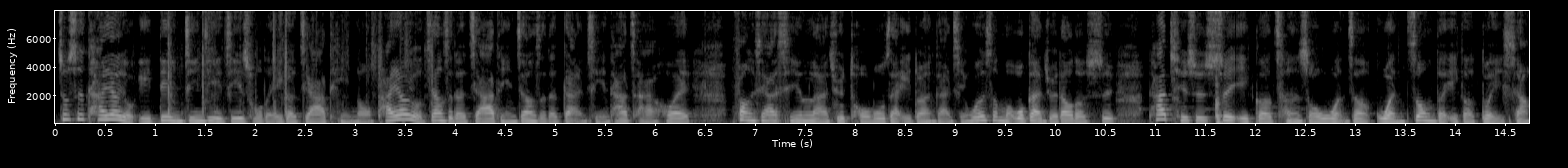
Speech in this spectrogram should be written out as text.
就是他要有一定经济基础的一个家庭哦。他要有这样子的家庭，这样子的感情，他才会放下心来去投入在一段感情。为什么？我感觉到的是，他其实是一个成熟稳重稳重的一个对象，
